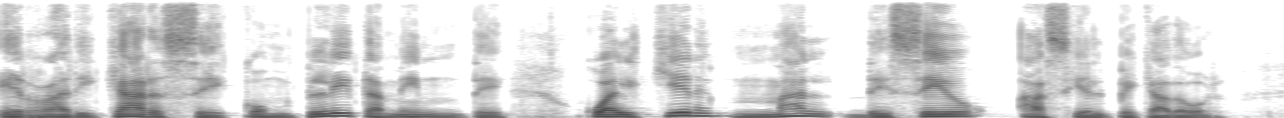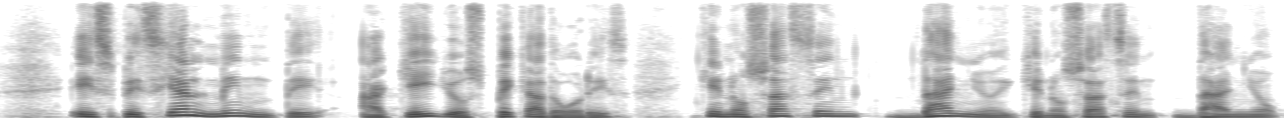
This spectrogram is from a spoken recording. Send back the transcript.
erradicarse completamente cualquier mal deseo hacia el pecador, especialmente aquellos pecadores que nos hacen daño y que nos hacen daño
